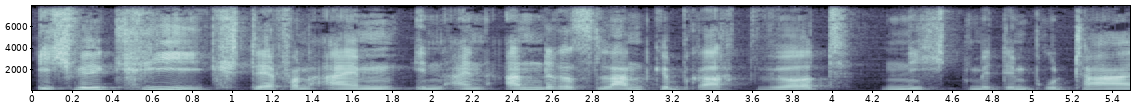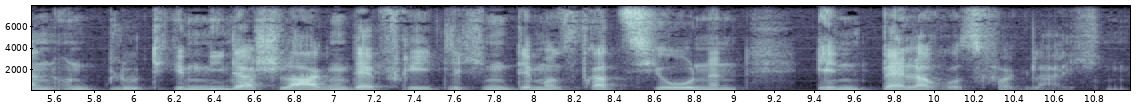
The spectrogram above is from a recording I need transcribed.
Ich will Krieg, der von einem in ein anderes Land gebracht wird, nicht mit dem brutalen und blutigen Niederschlagen der friedlichen Demonstrationen in Belarus vergleichen.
